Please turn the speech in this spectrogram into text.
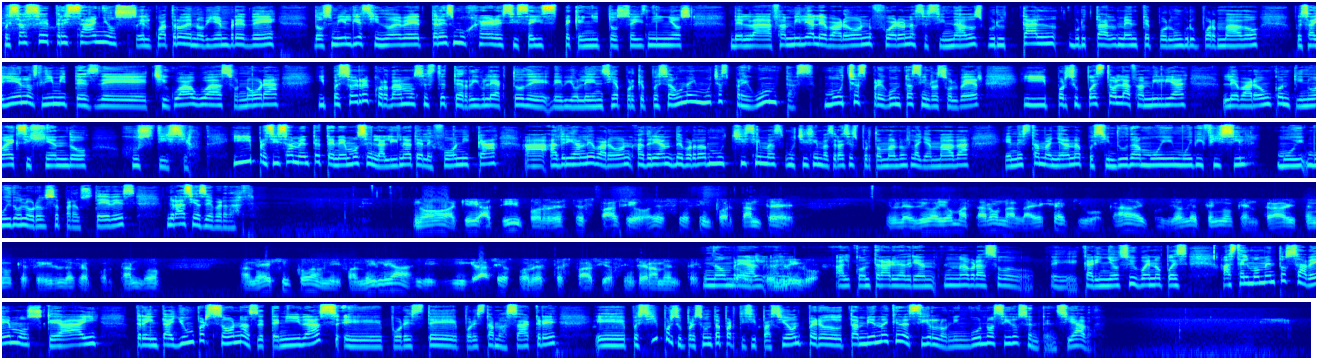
Pues hace tres años, el 4 de noviembre de 2019, tres mujeres y seis pequeñitos, seis niños de la familia Levarón fueron asesinados brutal, brutalmente por un grupo armado, pues allí en los límites de Chihuahua, Sonora, y pues hoy recordamos este terrible acto de, de violencia porque pues aún hay muchas preguntas, muchas preguntas sin resolver. Y por supuesto la familia Levarón continúa exigiendo justicia. Y precisamente tenemos en la línea telefónica a Adrián Levarón. Adrián, de verdad, muchísimas, muchísimas gracias por tomarnos la llamada en esta mañana, pues sin duda muy, muy difícil, muy, muy dolorosa para ustedes. Gracias de verdad. No, aquí a ti por este espacio, es, es importante. Les digo, yo mataron a la eje equivocada y pues yo le tengo que entrar y tengo que seguirle reportando a México, a mi familia y, gracias por este espacio, sinceramente. No, hombre, al, al, contrario, Adrián, un abrazo eh, cariñoso y bueno, pues hasta el momento sabemos que hay 31 personas detenidas eh, por este por esta masacre, eh, pues sí, por su presunta participación, pero también hay que decirlo, ninguno ha sido sentenciado.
